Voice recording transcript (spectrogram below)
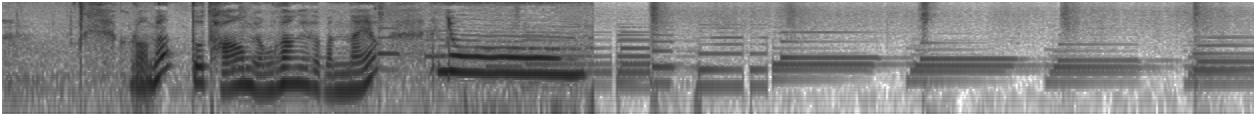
그러면 또 다음 영상에서 만나요. 안녕!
